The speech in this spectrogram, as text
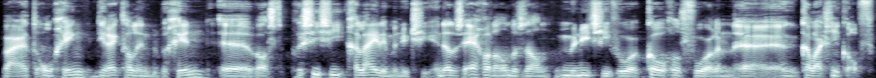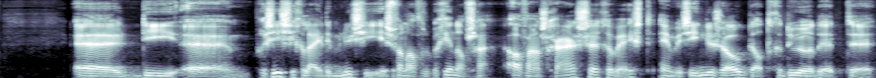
Waar het om ging, direct al in het begin, uh, was precisie geleide munitie. En dat is echt wat anders dan munitie voor kogels voor een, een Kalashnikov. Uh, die uh, precisiegeleide munitie is vanaf het begin af, aan schaars uh, geweest. En we zien dus ook dat gedurende het,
